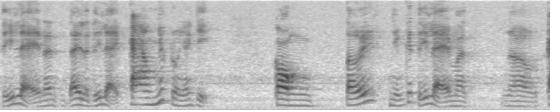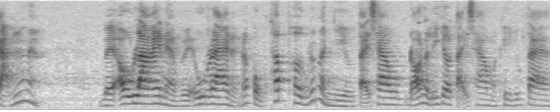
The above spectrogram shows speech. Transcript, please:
tỷ lệ đây là tỷ lệ cao nhất rồi nha anh chị. Còn tới những cái tỷ lệ mà uh, cảnh nè về outline nè về ura nè nó còn thấp hơn rất là nhiều. Tại sao? Đó là lý do tại sao mà khi chúng ta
